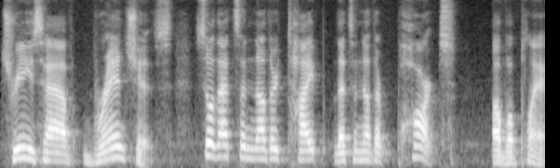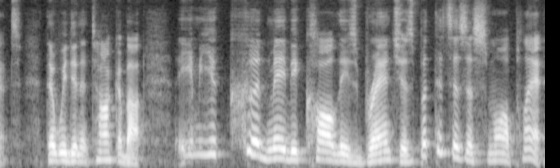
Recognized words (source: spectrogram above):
Trees have branches. So that's another type, that's another part of a plant that we didn't talk about. I mean, you could maybe call these branches, but this is a small plant.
